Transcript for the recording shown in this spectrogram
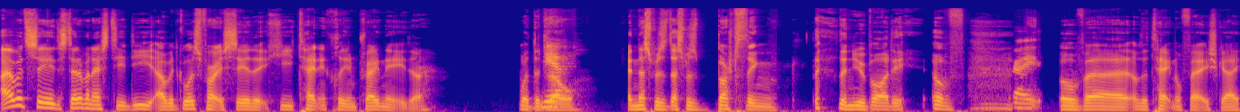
I would say instead of an STD, I would go as far to say that he technically impregnated her with the drill, yeah. and this was this was birthing the new body of right of uh of the techno fetish guy,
